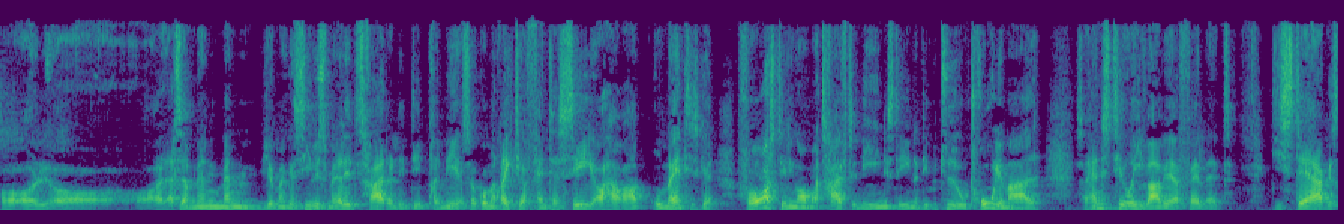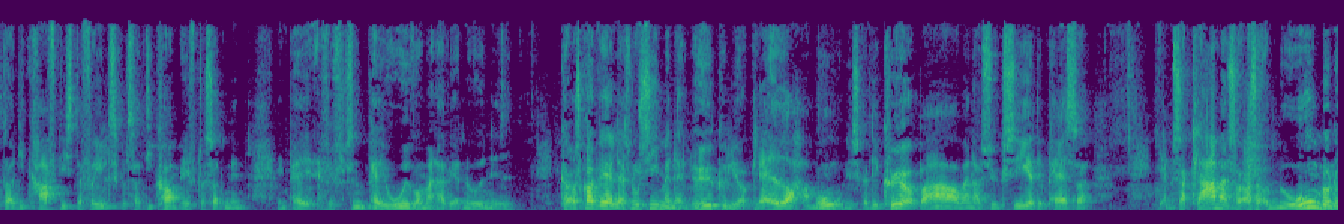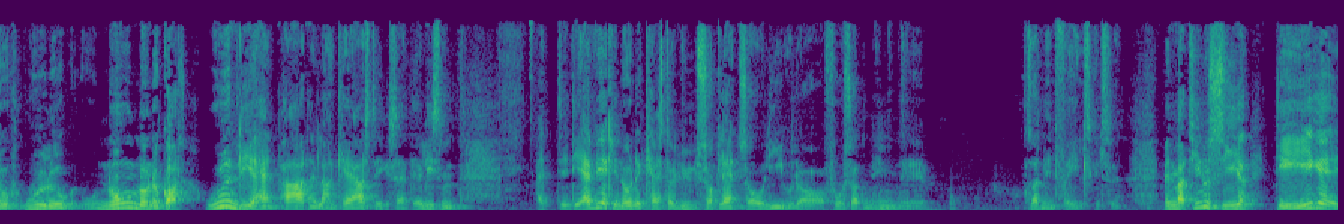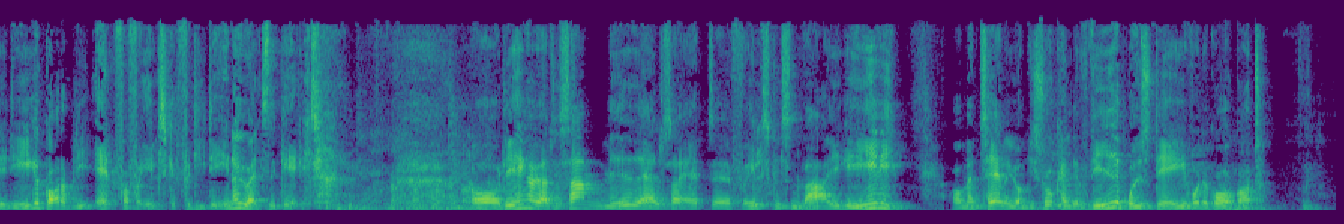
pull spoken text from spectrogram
og, og, og og altså, man, man, ja, man kan sige, hvis man er lidt træt og lidt deprimeret, så går man rigtig og fantasere og har romantiske forestillinger om at træffe den eneste ene, og det betyder utrolig meget. Så hans teori var i hvert fald, at de stærkeste og de kraftigste forelskelser, de kom efter sådan en, en, sådan en periode, hvor man har været noget nede. Det kan også godt være, lad os nu sige, at man er lykkelig og glad og harmonisk, og det kører bare, og man har succes, og det passer. Jamen, så klarer man sig også nogenlunde, nogenlunde godt, uden lige at have en partner eller en kæreste, ikke sandt? Det er ligesom, at det, det er virkelig noget, der kaster lys og glans over livet, og, og få sådan en, øh, sådan en forelskelse. Men Martinus siger, det er, ikke, det er ikke godt at blive alt for forelsket, fordi det ender jo altid galt. og det hænger jo altså sammen med, altså, at øh, forelskelsen var ikke evig. Og man taler jo om de såkaldte hvedebrødsdage, hvor det går godt.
